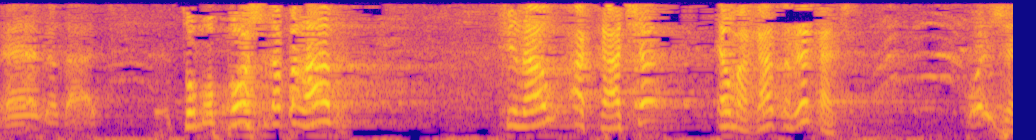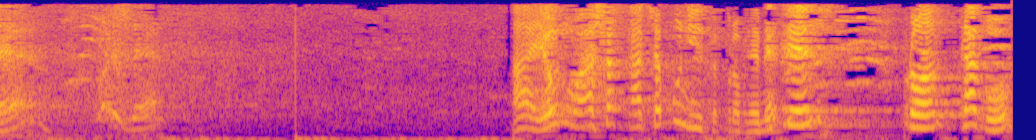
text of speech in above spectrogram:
É verdade. Tomou posse da palavra. Afinal, a Kátia é uma gata, né, Kátia? Pois é, pois é. Ah, eu não acho a Kátia bonita. O problema é dele. Pronto, acabou.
